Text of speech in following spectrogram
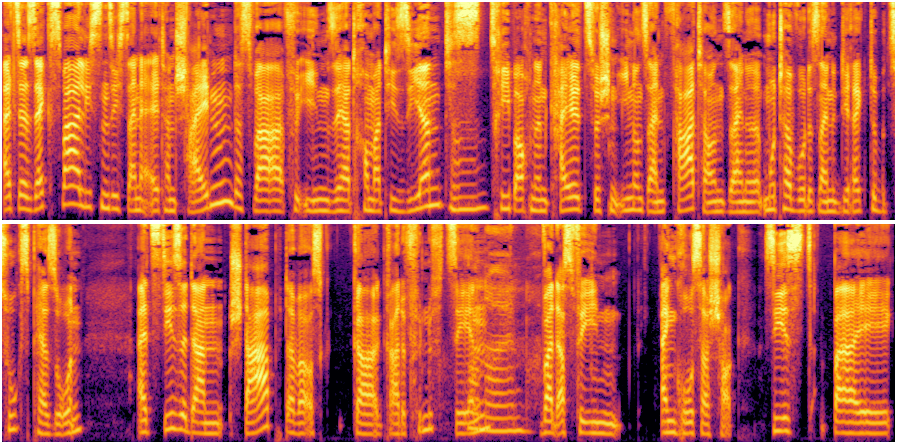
Als er sechs war, ließen sich seine Eltern scheiden. Das war für ihn sehr traumatisierend. Das mhm. trieb auch einen Keil zwischen ihn und seinem Vater und seine Mutter wurde seine direkte Bezugsperson. Als diese dann starb, da war Oscar gerade 15, oh war das für ihn ein großer Schock. Sie ist bei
